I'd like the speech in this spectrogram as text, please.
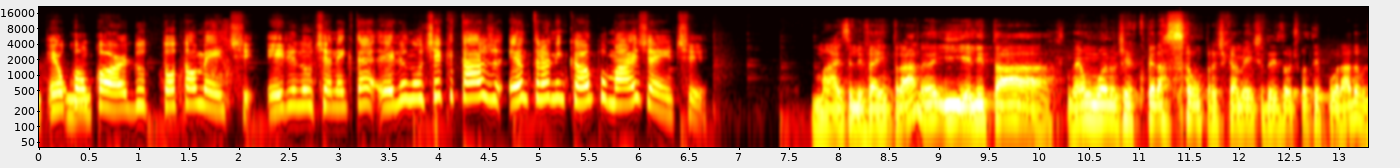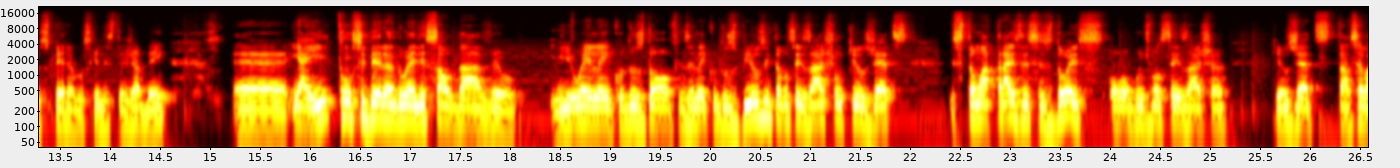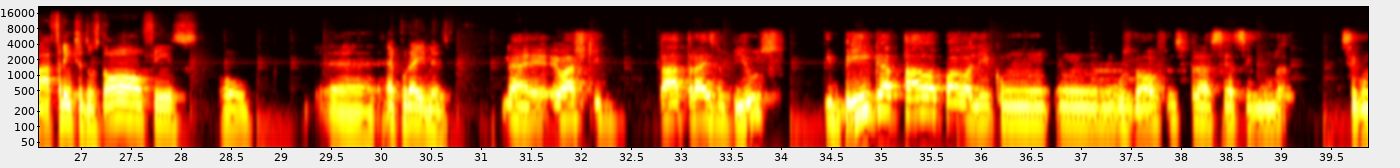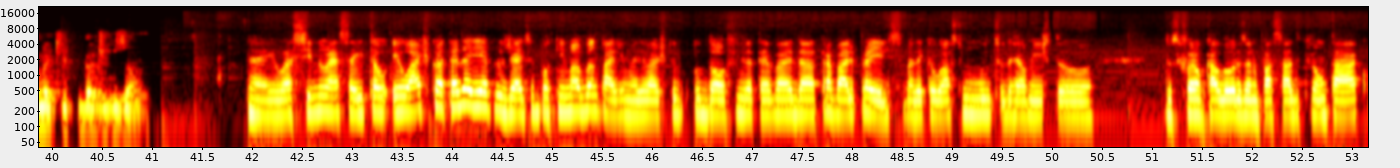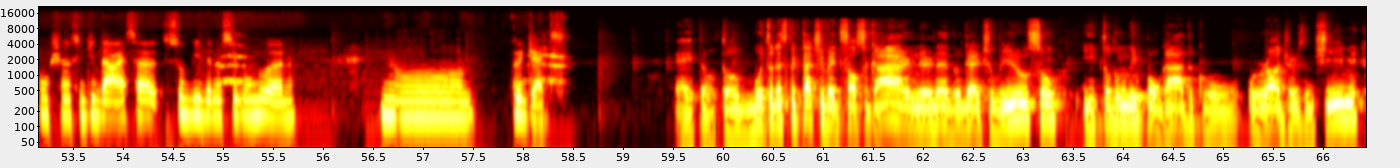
Eu concordo totalmente. Ele não tinha nem que ter, ele não tinha que estar entrando em campo mais, gente. Mas ele vai entrar, né? E ele tá, né, um ano de recuperação praticamente desde a última temporada. Esperamos que ele esteja bem. É, e aí, considerando ele saudável e o elenco dos Dolphins, elenco dos Bills, então vocês acham que os Jets estão atrás desses dois? Ou algum de vocês acha que os Jets estão, tá, sei lá, à frente dos Dolphins? Ou é, é por aí mesmo? É, eu acho que tá atrás do Bills e briga pau a pau ali com, com os Dolphins para ser a segunda, segunda equipe da divisão. É, eu assino essa aí, então eu acho que eu até daria para os Jets um pouquinho uma vantagem, mas eu acho que o Dolphins até vai dar trabalho para eles. Mas é que eu gosto muito realmente do, dos que foram calouros ano passado que vão estar tá com chance de dar essa subida no segundo ano no do Jets. É, então, tô muito na expectativa aí de Sauce Garner, né, do Garrett Wilson, e todo mundo empolgado com o Rodgers no time.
